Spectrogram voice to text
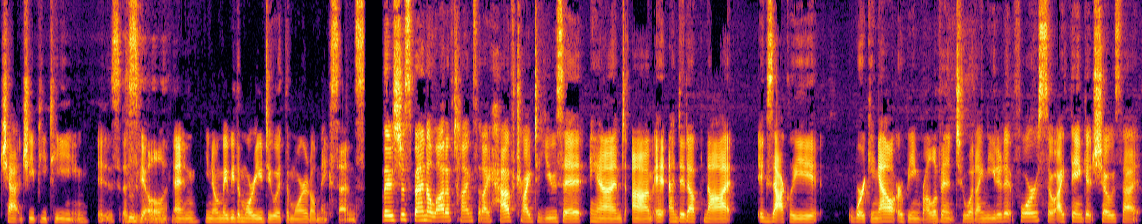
chat GPTing is a skill. and, you know, maybe the more you do it, the more it'll make sense. There's just been a lot of times that I have tried to use it and um, it ended up not exactly working out or being relevant to what I needed it for. So I think it shows that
